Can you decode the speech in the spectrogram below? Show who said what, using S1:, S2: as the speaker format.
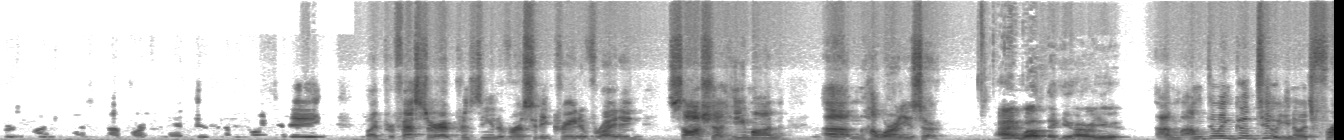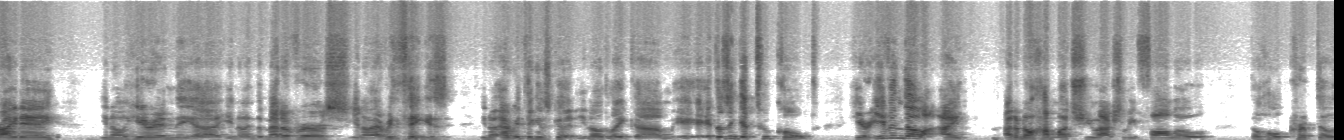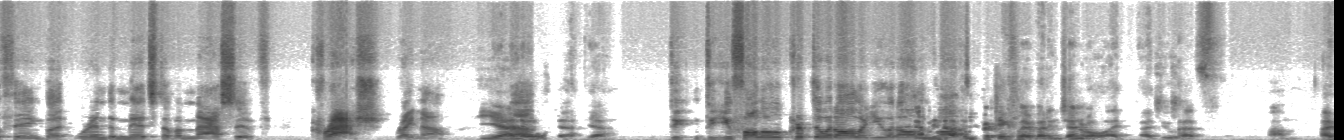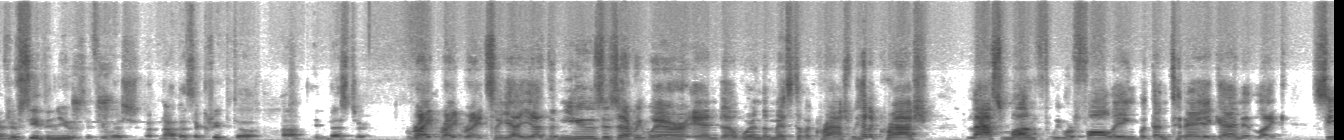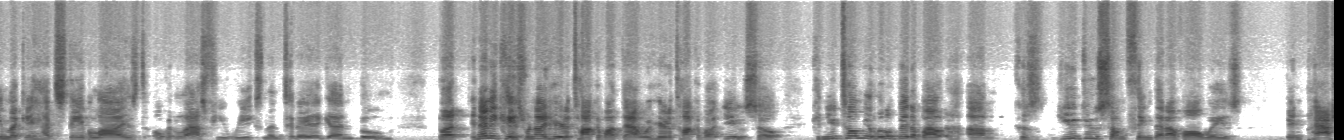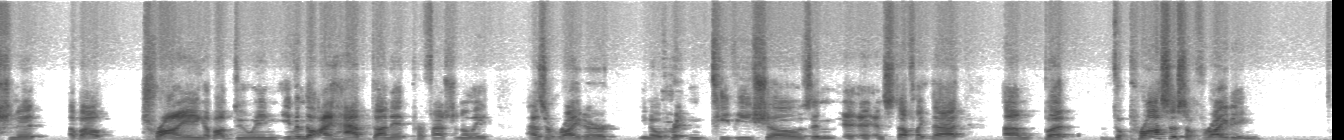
S1: Metaverse Podcast. I'm Mark Hernandez, and I'm joined today by Professor at Princeton University Creative Writing, Sasha Hemon. Um, how are you, sir?
S2: I'm well, thank you. How are you?
S1: I'm I'm doing good too. You know, it's Friday. You know, here in the uh, you know in the metaverse, you know everything is you know everything is good. You know, like um, it, it doesn't get too cold here. Even though I I don't know how much you actually follow the whole crypto thing, but we're in the midst of a massive crash right now.
S2: Yeah, I uh, noticed that. Yeah.
S1: Do, do you follow crypto at all? Are you at all
S2: I mean, involved? Not in particular, but in general, I, I do have. Um, I've received the news, if you wish, but not as a crypto uh, investor.
S1: Right, right, right. So yeah, yeah, the news is everywhere, and uh, we're in the midst of a crash. We had a crash last month. We were falling, but then today again, it like seemed like it had stabilized over the last few weeks, and then today again, boom. But in any case, we're not here to talk about that. We're here to talk about you. So, can you tell me a little bit about because um, you do something that I've always been passionate about trying, about doing, even though I have done it professionally as a writer, you know, written TV shows and and, and stuff like that. Um, but the process of writing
